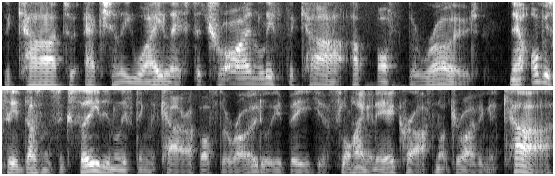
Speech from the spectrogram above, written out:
the car to actually weigh less, to try and lift the car up off the road. Now, obviously, it doesn't succeed in lifting the car up off the road, or you'd be flying an aircraft, not driving a car.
